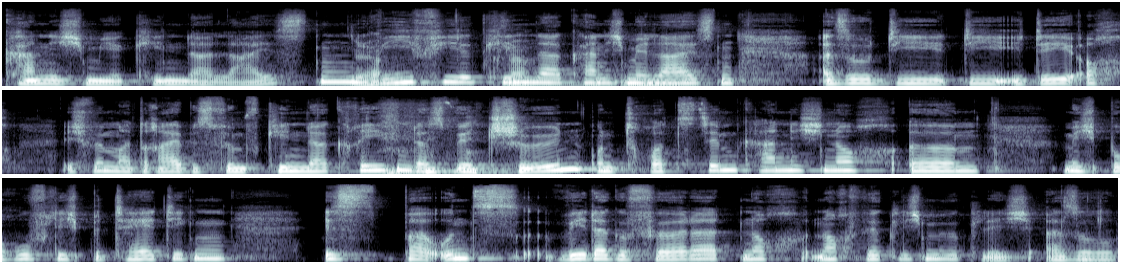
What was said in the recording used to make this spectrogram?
kann ich mir Kinder leisten? Ja, Wie viel Kinder klar. kann ich mir mhm. leisten? Also die, die Idee, ach, ich will mal drei bis fünf Kinder kriegen, das wird schön und trotzdem kann ich noch ähm, mich beruflich betätigen, ist bei uns weder gefördert noch, noch wirklich möglich. Also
